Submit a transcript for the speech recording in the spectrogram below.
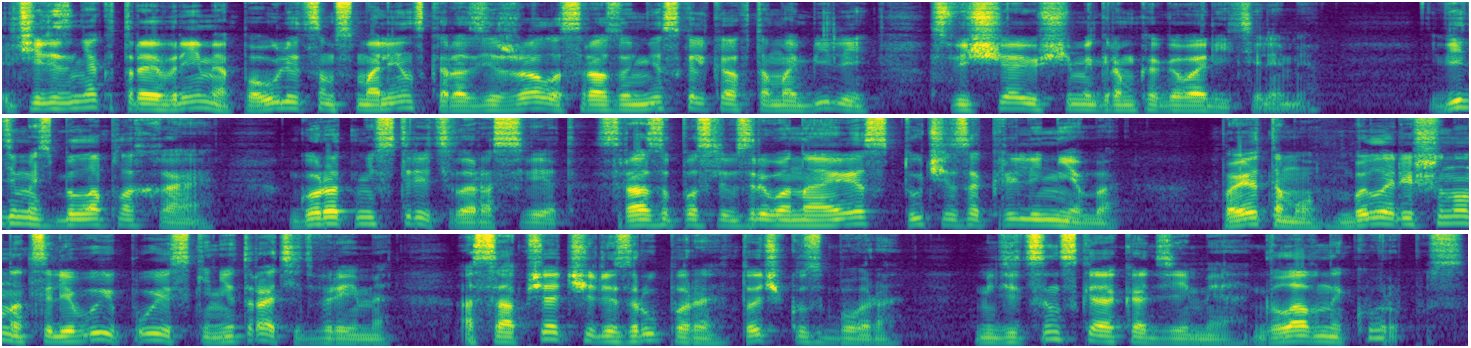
и через некоторое время по улицам Смоленска разъезжало сразу несколько автомобилей с вещающими громкоговорителями. Видимость была плохая. Город не встретил рассвет. Сразу после взрыва на АЭС тучи закрыли небо. Поэтому было решено на целевые поиски не тратить время, а сообщать через рупоры точку сбора. Медицинская академия, главный корпус.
